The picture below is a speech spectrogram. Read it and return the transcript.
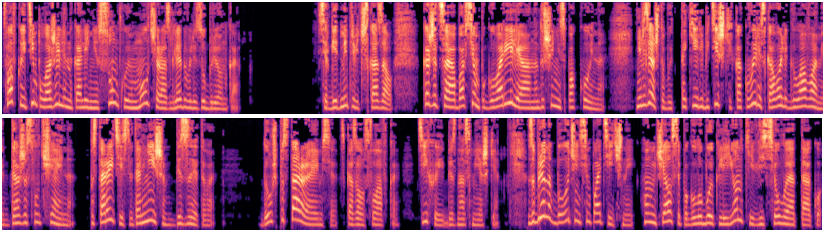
Славка и Тим положили на колени сумку и молча разглядывали зубренка. Сергей Дмитриевич сказал, «Кажется, обо всем поговорили, а на душе неспокойно. Нельзя, чтобы такие ребятишки, как вы, рисковали головами, даже случайно. Постарайтесь в дальнейшем без этого». «Да уж постараемся», — сказал Славка тихо и без насмешки. Зубренок был очень симпатичный. Он мчался по голубой клеенке в веселую атаку.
